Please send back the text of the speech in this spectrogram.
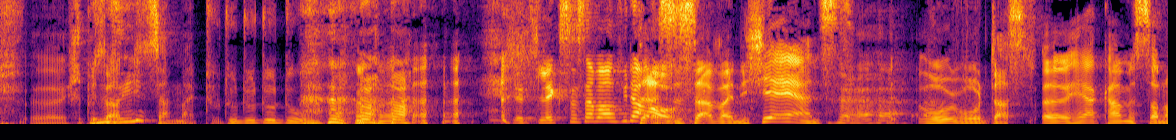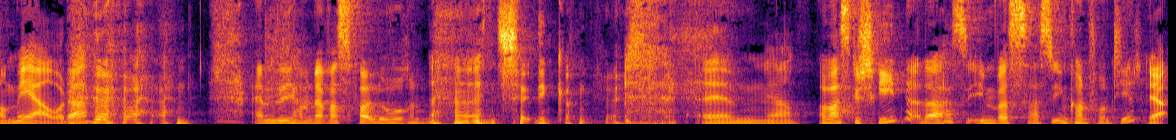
pff, äh, ich gesagt, Sie? sag mal, du, du, du, du, du. Jetzt leckst du es aber auch wieder Das auf. ist aber nicht Ihr Ernst. wo, wo das äh, herkam, ist doch noch mehr, oder? Ähm, sie haben da was verloren. Entschuldigung. ähm, ja. Aber hast du geschrien oder hast du ihm was, hast du ihn konfrontiert? Ja.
